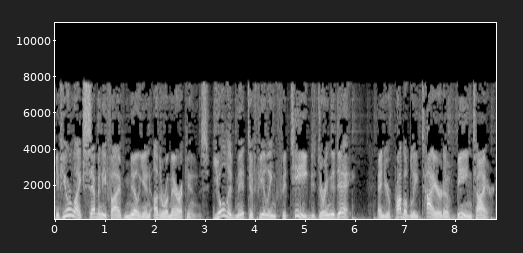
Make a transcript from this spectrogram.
If you're like 75 million other Americans, you'll admit to feeling fatigued during the day. And you're probably tired of being tired.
